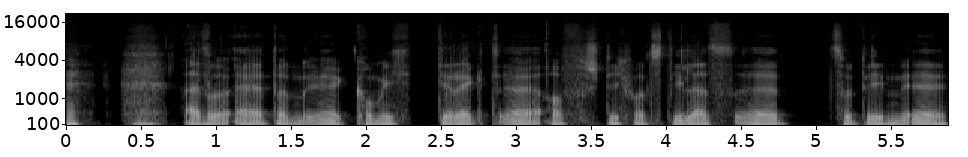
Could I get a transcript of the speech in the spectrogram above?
Also äh, dann äh, komme ich direkt äh, auf Stichwort Steelers. Äh, zu denen äh,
